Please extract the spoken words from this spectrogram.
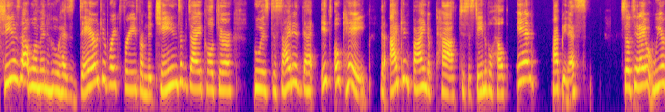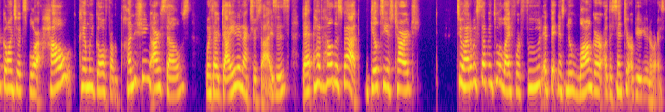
She is that woman who has dared to break free from the chains of diet culture, who has decided that it's okay that I can find a path to sustainable health and happiness. So today we are going to explore how can we go from punishing ourselves with our diet and exercises that have held us back, guilty as charged, to how do we step into a life where food and fitness no longer are the center of your universe.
